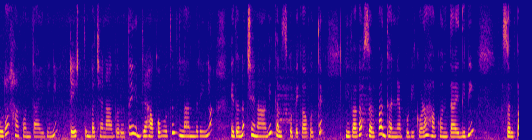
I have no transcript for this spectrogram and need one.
ಕೂಡ ಹಾಕೊತಾ ಇದ್ದೀನಿ. ಟೇಸ್ಟ್ ತುಂಬ ಚೆನ್ನಾಗಿ ಬರುತ್ತೆ. ಇದ್ದರೆ ಹಾಕೋಬೋದು ಇಲ್ಲ ಅಂದರೆ ಇಲ್ಲ. ಇದನ್ನು ಚೆನ್ನಾಗಿ ಕಲಿಸ್ಕೋಬೇಕಾಗುತ್ತೆ. ಇವಾಗ ಸ್ವಲ್ಪ ಧನ್ಯ ಪುಡಿ ಕೂಡ ಹಾಕೊತಾ ಇದ್ದೀನಿ. ಸ್ವಲ್ಪ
